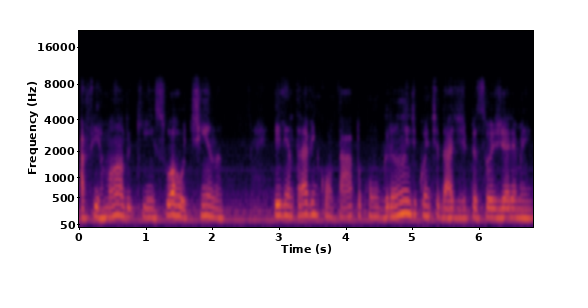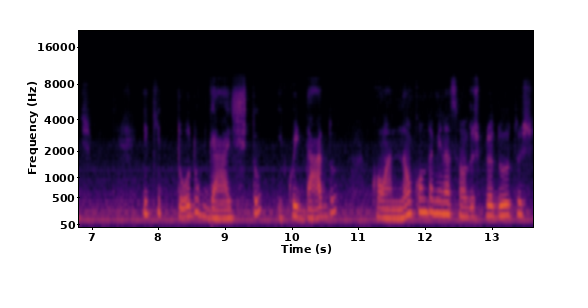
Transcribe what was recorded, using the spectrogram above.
afirmando que em sua rotina ele entrava em contato com grande quantidade de pessoas diariamente e que todo gasto e cuidado com a não contaminação dos produtos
